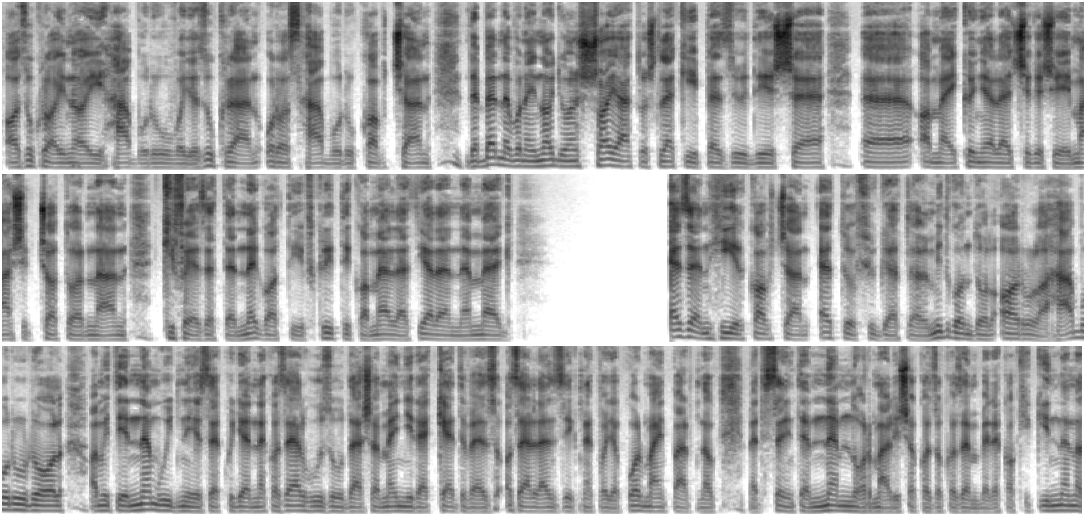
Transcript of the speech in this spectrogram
az ukrajnai háború, vagy az ukrán-orosz háború kapcsán, de benne van egy nagyon sajátos leképeződése, amely könnyen lehetséges, hogy egy másik csatornán kifejezetten negatív kritika mellett jelenne meg ezen hír kapcsán ettől függetlenül mit gondol arról a háborúról, amit én nem úgy nézek, hogy ennek az elhúzódása mennyire kedvez az ellenzéknek vagy a kormánypártnak, mert szerintem nem normálisak azok az emberek, akik innen a,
